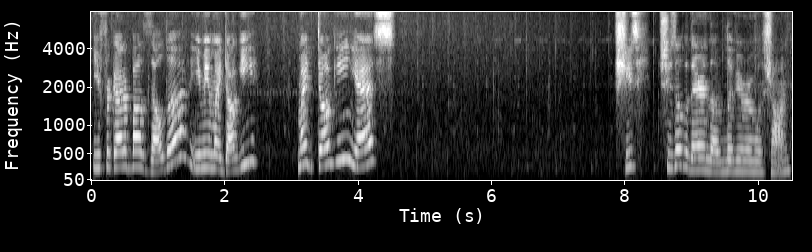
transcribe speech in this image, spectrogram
You forgot about Zelda? You mean my doggy? My doggy, yes. She's she's over there in the living room with Sean.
